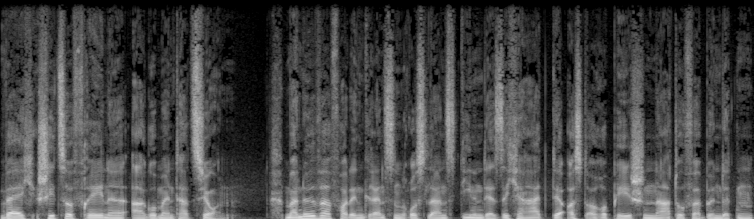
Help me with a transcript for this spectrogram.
Welch schizophrene Argumentation. Manöver vor den Grenzen Russlands dienen der Sicherheit der osteuropäischen NATO-Verbündeten,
